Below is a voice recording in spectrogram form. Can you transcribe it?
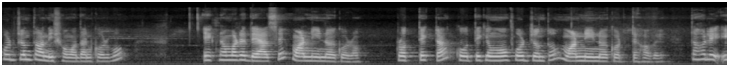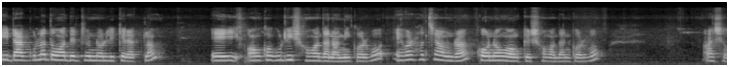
পর্যন্ত আমি সমাধান করব। এক নম্বরে দেয়া আছে মান নির্ণয় করো। প্রত্যেকটা ক থেকে ও পর্যন্ত মান নির্ণয় করতে হবে। তাহলে এই ডাকগুলো তোমাদের জন্য লিখে রাখলাম। এই অঙ্কগুলি সমাধান আমি করব। এবার হচ্ছে আমরা কোনো অঙ্কের সমাধান করব। আসো,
